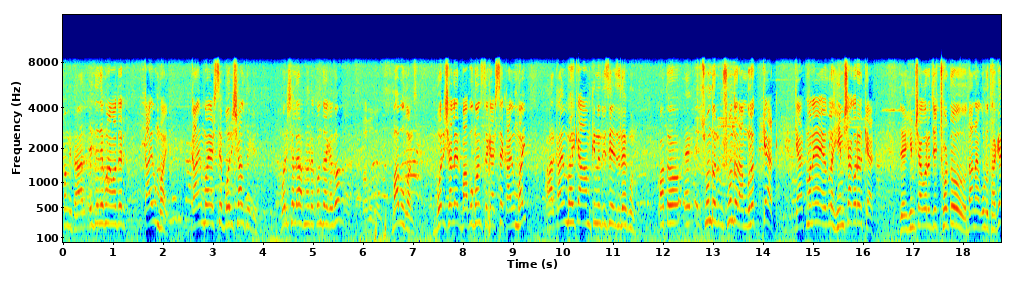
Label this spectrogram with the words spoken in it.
সঙ্গীতা। আর এই যে দেখুন আমাদের কায়ুম ভাই। কায়ুম ভাই আসছে বরিশাল থেকে। বরিশালের আপনার কোন জায়গা গো? বাবুগঞ্জ। বরিশালের বাবুগঞ্জ থেকে আসছে কায়ুম ভাই। আর কায়ুম ভাইকে আম কিনে দিয়েছে এই যে দেখুন, কত সুন্দর সুন্দর আমগুলো, ক্যাট। ক্যাট মানে এগুলো হিমসাগরের ক্যাট। যে হিমসাগরের যে ছোট দানাগুলো থাকে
